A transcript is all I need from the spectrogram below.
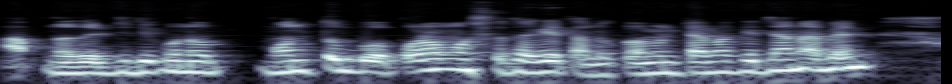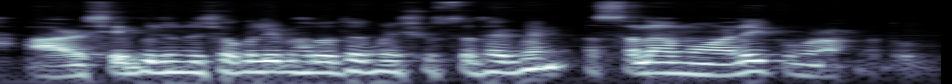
আপনাদের যদি কোনো মন্তব্য পরামর্শ থাকে, তাহলে কমেন্টে আমাকে জানাবেন। আর সেই পর্যন্ত সকলেই ভালো থাকবেন, সুস্থ থাকবেন। আসসালামু আলাইকুম রহমতুল্লাহ।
